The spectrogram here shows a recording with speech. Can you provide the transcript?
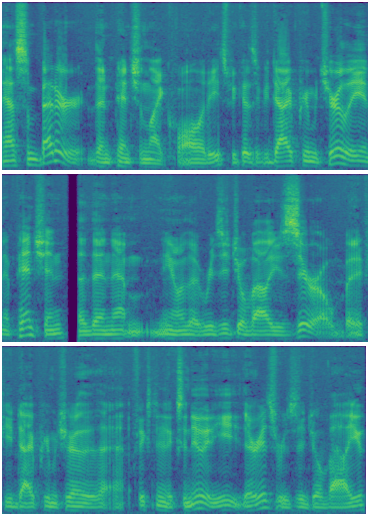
It has some better than pension like qualities because if you die prematurely in a pension, then that, you know, the residual value is zero. But if you die prematurely, the fixed index annuity, there is residual value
